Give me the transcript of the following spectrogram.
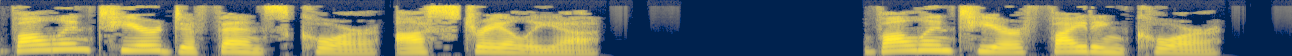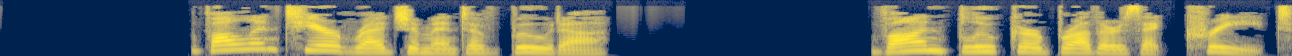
Volunteer Defence Corps Australia. Volunteer Fighting Corps. Volunteer Regiment of Buda Von Blücher Brothers at Crete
